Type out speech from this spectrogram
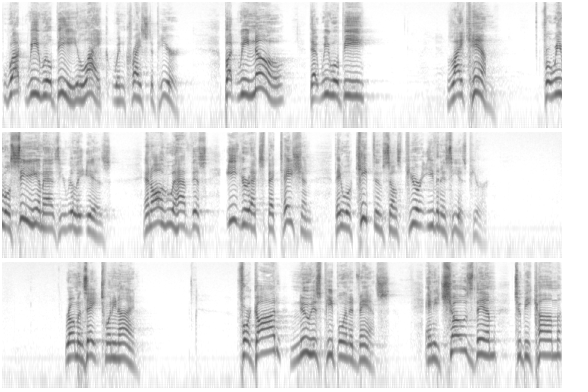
what we will be like when Christ appears. But we know that we will be like him, for we will see him as he really is. And all who have this eager expectation, they will keep themselves pure even as he is pure. Romans 8 29. For God knew his people in advance, and he chose them to become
